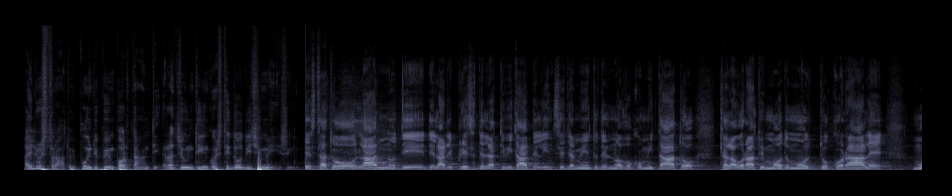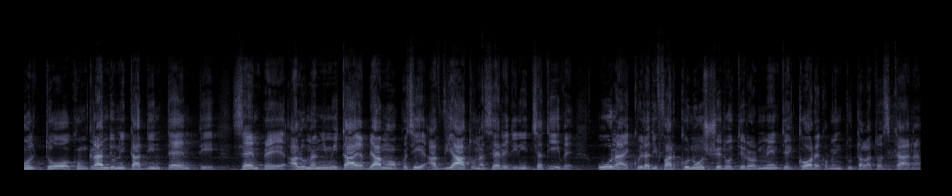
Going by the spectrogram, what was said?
ha illustrato i punti più importanti raggiunti in questi 12 mesi. È stato l'anno de, della ripresa delle attività, dell'insediamento del nuovo comitato che ha lavorato in modo molto corale, molto, con grande unità di intenti, sempre all'unanimità e abbiamo così avviato una serie di iniziative. Una è quella di far conoscere ulteriormente il Core come in tutta la Toscana.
